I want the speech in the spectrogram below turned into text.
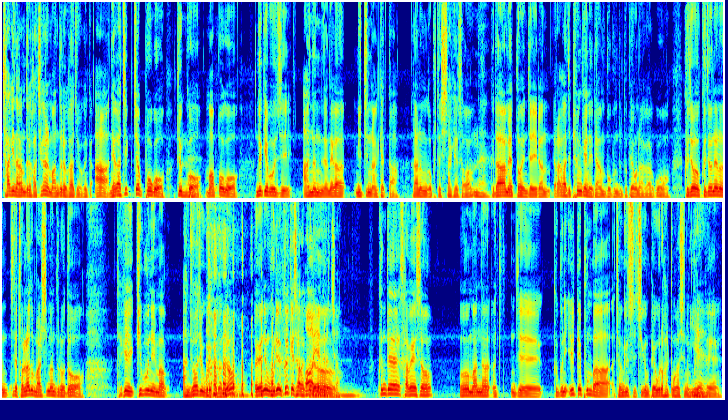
자기 나름대로 가치관을 만들어 가죠. 그러니까 아 내가 직접 보고 듣고 맛보고 느껴보지 않는 이제 내가 믿지는 않겠다라는 것부터 시작해서 네. 그 다음에 또 이제 이런 여러 가지 편견에 대한 부분들도 배워나가고 그저 그 전에는 진짜 전라도 말씀만 들어도 되게 기분이 막 안 좋아지고 그랬거든요. 왜냐면 우리는 그렇게 살았거든. 아, 예, 그렇죠. 근데 사회에서 어 만나 어, 이제 그분이 일대 품바 정규수 씨 지금 배우로 활동하시는 예. 분인데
